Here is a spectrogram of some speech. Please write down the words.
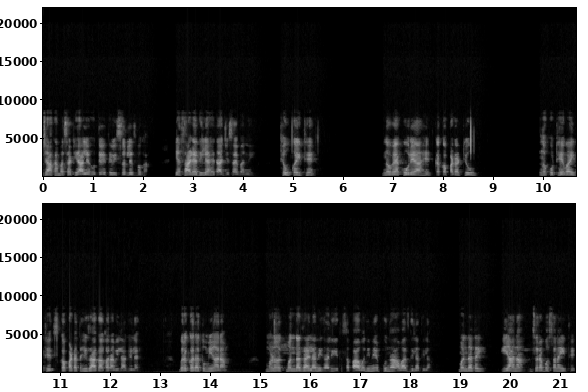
ज्या कामासाठी आले होते ते विसरलेच बघा. या साड्या दिल्या आहेत आजी साहेबांनी ठेवू का इथे? नव्या कोऱ्या आहेत. का कपाटात ठेवू? नको ठेवा इथेच. कपाटातही जागा करावी लागेल आहे. बरं करा तुम्ही आराम. म्हणत मंदा जायला निघाली तसं पावनीने पुन्हा आवाज दिला तिला. मंदाताई या ना जरा बसा ना इथे.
